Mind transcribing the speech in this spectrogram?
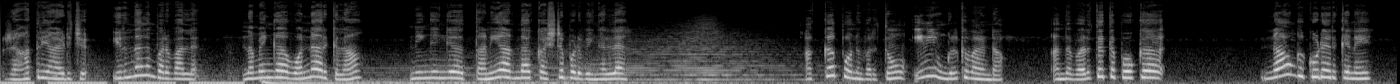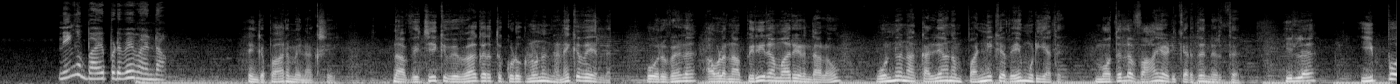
ராத்திரி ஆயிடுச்சு. இருந்தாலும் பரவாயில்ல. நம்ம இங்க ஒண்ணா இருக்கலாம். நீங்க இங்க தனியா இருந்தா கஷ்டப்படுவீங்கல்ல. அக்கா போன வருத்தம் இனி உங்களுக்கு வேண்டாம். அந்த வருத்தத்தை போக்க நான் உங்க கூட இருக்கேனே. நீங்க பயப்படவே வேண்டாம். இங்க பாரு மீனாட்சி. நான் விஜய்க்கு விவாகரத்து கொடுக்கணும்னு நினைக்கவே இல்லை. ஒருவேளை அவளை நான் பிரியற மாதிரி இருந்தாலும் உன்னை நான் கல்யாணம் பண்ணிக்கவே முடியாது. முதல்ல வாய் அடிக்கிறத நிறுத்து. இல்ல இப்போ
